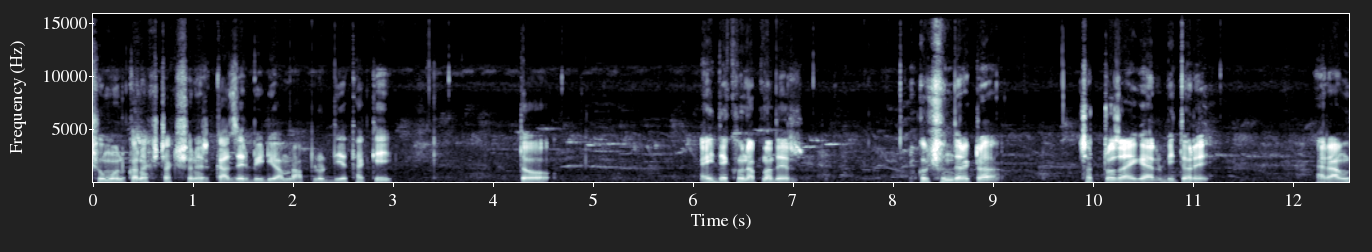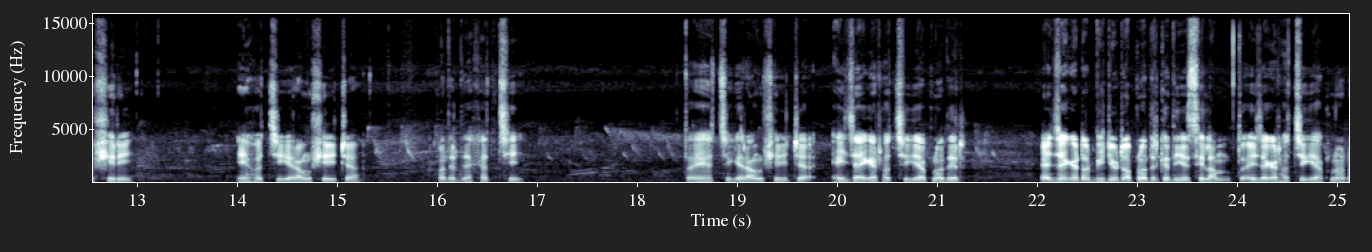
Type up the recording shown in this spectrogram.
সুমন কনস্ট্রাকশনের কাজের ভিডিও আমরা আপলোড দিয়ে থাকি। তো এই দেখুন আপনাদের খুব সুন্দর একটা ছোট্ট জায়গার ভিতরে রাউংশিরি এ হচ্ছে গিয়ে রাউংশিরিটা আপনাদের দেখাচ্ছি। তো এই হচ্ছে গিয়ে রাউংশিরিটা এই জায়গাটা হচ্ছে গিয়ে আপনাদের এই জায়গাটার ভিডিওটা আপনাদেরকে দিয়েছিলাম। তো এই জায়গাটা হচ্ছে গিয়ে আপনার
